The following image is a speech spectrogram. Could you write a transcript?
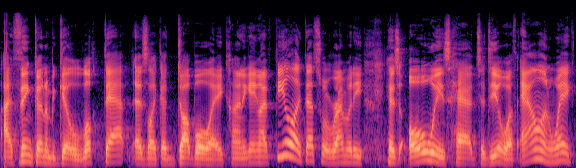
I think going to get looked at as like a double A kind of game. I feel like that's what Remedy has always had to deal with. Alan Wake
